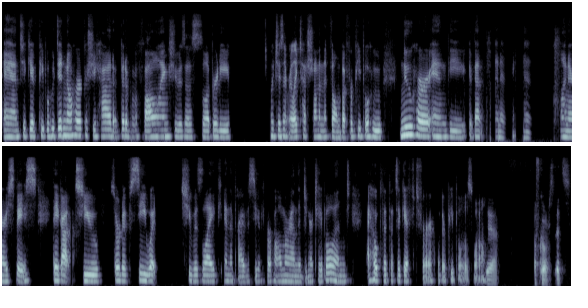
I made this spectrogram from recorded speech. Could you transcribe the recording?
and to give people who did know her because she had a bit of a following. She was a celebrity which isn't really touched on in the film but for people who knew her in the event planning and culinary space they got to sort of see what she was like in the privacy of her home around the dinner table and i hope that that's a gift for other people as well. Yeah of course it's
